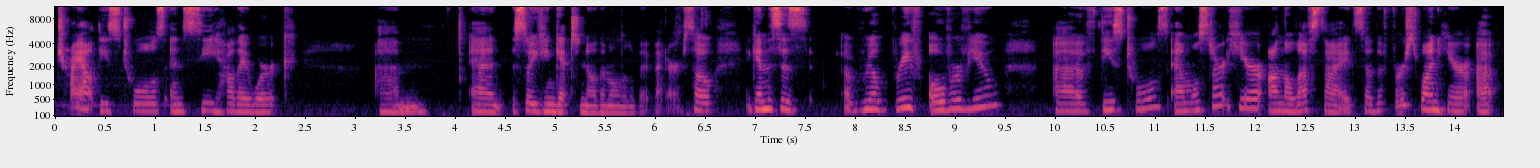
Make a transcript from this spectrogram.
try out these tools and see how they work. Um, and so you can get to know them a little bit better. So again, this is a real brief overview of these tools and we'll start here on the left side. So the first one here up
